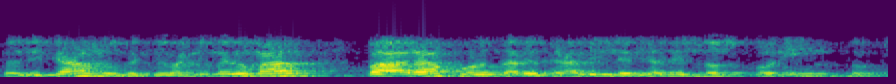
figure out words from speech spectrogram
predicando, se quedó un año y medio más para fortalecer a la iglesia de los Corintios.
